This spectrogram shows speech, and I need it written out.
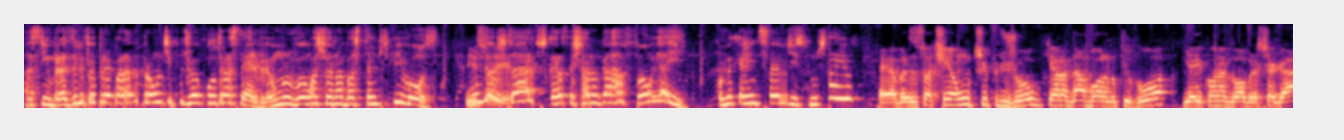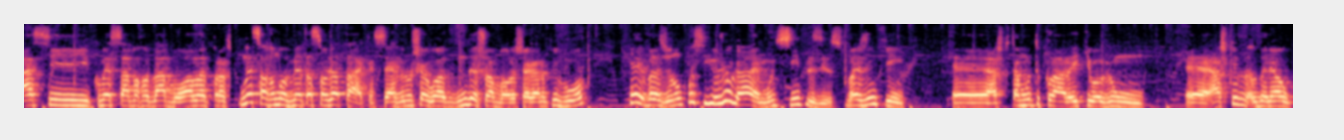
Assim, o Brasil foi preparado para um tipo de jogo contra a Sérvia. Vamos, vamos acionar bastante pivôs. Não isso deu aí. certo, os caras fecharam o garrafão e aí? Como é que a gente saiu disso? Não saiu. É, o Brasil só tinha um tipo de jogo, que era dar a bola no pivô, e aí quando a dobra chegasse, começava a rodar a bola, para começava a movimentação de ataque. A Sérvia não chegou, não deixou a bola chegar no pivô, e aí o Brasil não conseguiu jogar. É muito simples isso. Mas enfim, é, acho que está muito claro aí que houve um, é, acho que o Daniel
